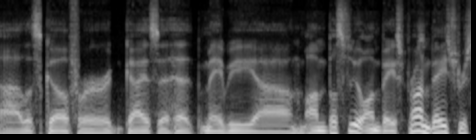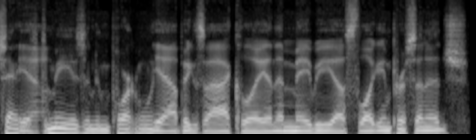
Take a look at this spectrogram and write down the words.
Uh, let's go for guys that hit maybe um, on. Let's do on base On base percentage Yeah. to me is an important one. Yep, exactly. And then maybe a slugging percentage.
